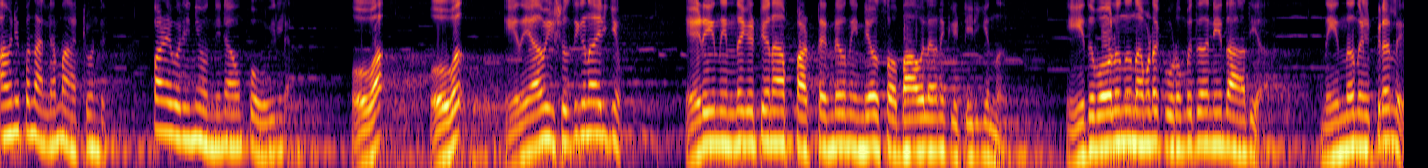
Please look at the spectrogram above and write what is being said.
അവനിപ്പോ നല്ല മാറ്റമുണ്ട്. പഴയ പോലെ ഇനി ഒന്നിനാവും പോവില്ല. ഓവ ഓവ ഇത് ഞാൻ വിശ്വസിക്കണമായിരിക്കും. എടി നിന്റെ കിട്ടിയവൻ ആ പട്ടന്റെയോ നിന്റെയോ സ്വഭാവം അവന് കിട്ടിയിരിക്കുന്നത്. ഇതുപോലൊന്നും നമ്മുടെ കുടുംബത്തിൽ തന്നെ ഇത് ആദ്യ. നിന്ന നിൽപ്പിലല്ലേ?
